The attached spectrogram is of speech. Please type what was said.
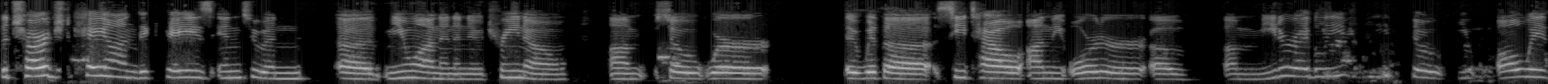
The charged kaon decays into a, a muon and a neutrino, um, so we're eh, with a c tau on the order of a meter, I believe. So you always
